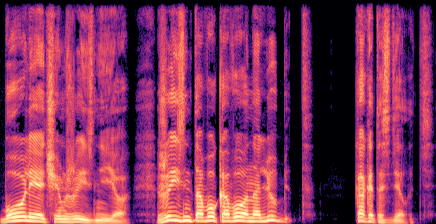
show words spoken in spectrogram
более, чем жизнь ее. Жизнь того, кого она любит. Как это сделать?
